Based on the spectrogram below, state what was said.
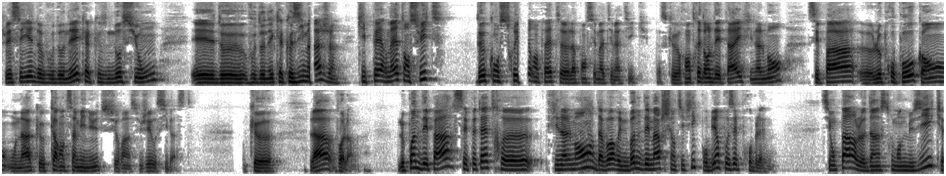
Je vais essayer de vous donner quelques notions et de vous donner quelques images qui permettent ensuite de construire en fait euh, la pensée mathématique. Parce que rentrer dans le détail, finalement, c'est pas euh, le propos quand on n'a que 45 minutes sur un sujet aussi vaste. Donc euh, là, voilà. Le point de départ, c'est peut-être finalement d'avoir une bonne démarche scientifique pour bien poser le problème. Si on parle d'instruments de musique,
